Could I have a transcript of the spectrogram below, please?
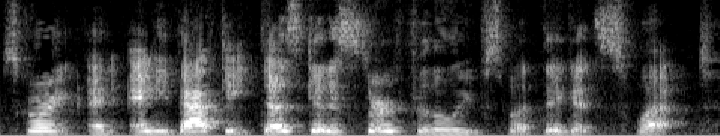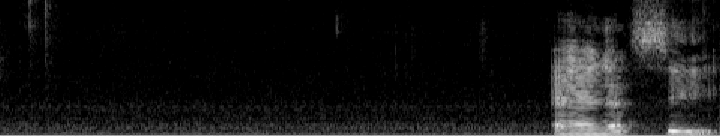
scoring, and Andy Bathgate does get his third for the Leafs, but they get swept. And let's see.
